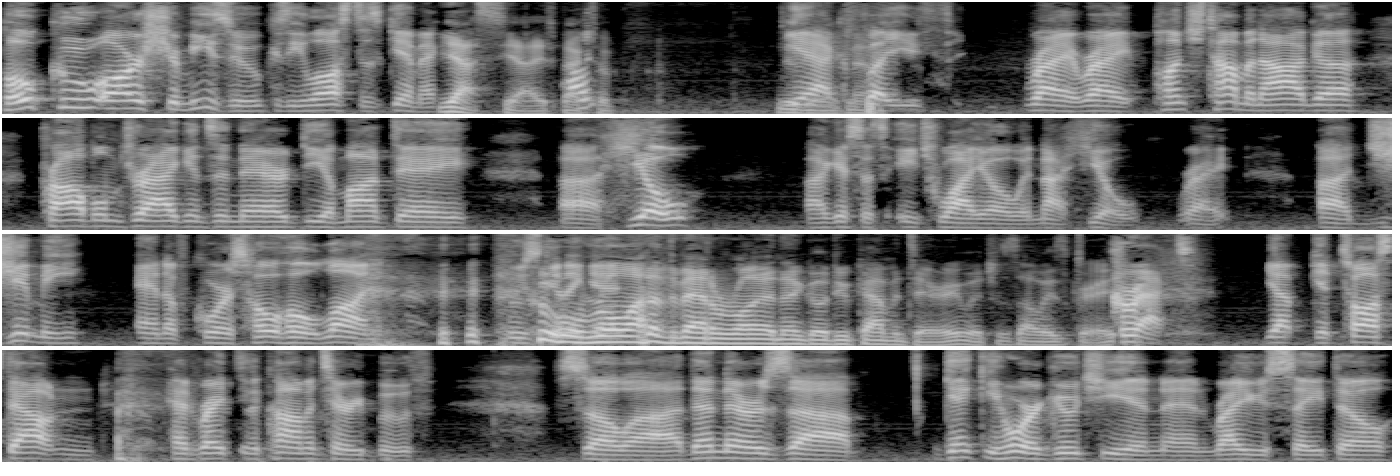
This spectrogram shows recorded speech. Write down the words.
Boku R Shimizu because he lost his gimmick. Yes, yeah, he's back to. Yeah, but you- right, right. Punch Tominaga, Problem Dragons in there, Diamante, uh, Hyo. I guess that's H Y O and not Hyo, right? Uh, Jimmy and of course Ho Ho Lun, who's Who will to roll out of the battle royal and then go do commentary, which is always great. correct. Yep, get tossed out and head right to the commentary booth. So uh, then there's uh, Genki Horiguchi and, and Ryo Saito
